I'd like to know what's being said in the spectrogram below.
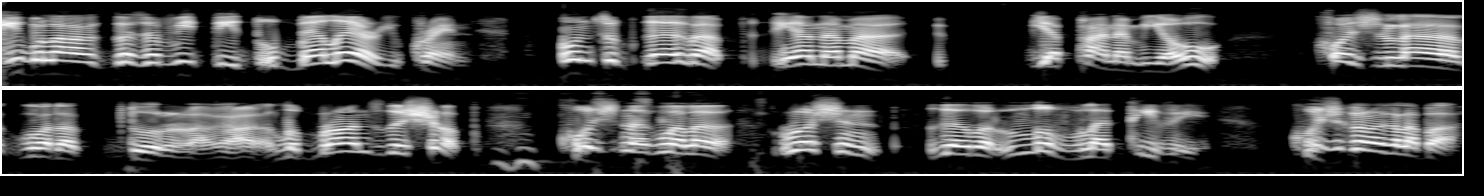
Gibala gazaviti to Bel Air Ukraine. Unsa gara yanama Japanamio. Kojla gora dura LeBron's the shop. Kojna gala Russian love la TV. Kojna gala ba.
